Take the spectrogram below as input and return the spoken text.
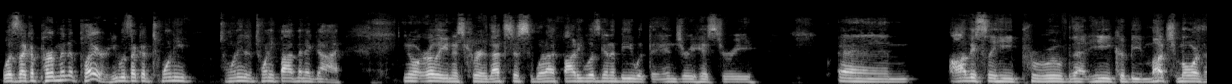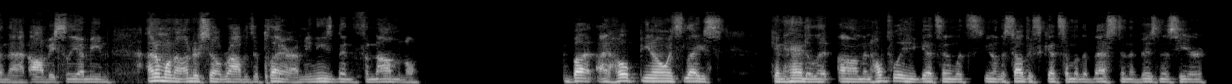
was like a permanent player. He was like a 20 20 to 25 minute guy. You know, early in his career, that's just what I thought he was going to be with the injury history. And obviously, he proved that he could be much more than that. Obviously, I mean, I don't want to undersell Rob as a player. I mean, he's been phenomenal. But I hope, you know, his legs can handle it. Um, and hopefully he gets in with, you know, the Celtics get some of the best in the business here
